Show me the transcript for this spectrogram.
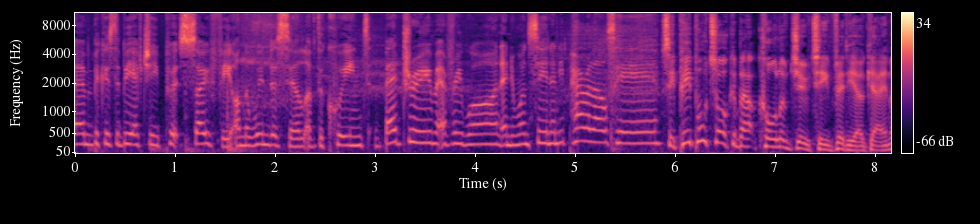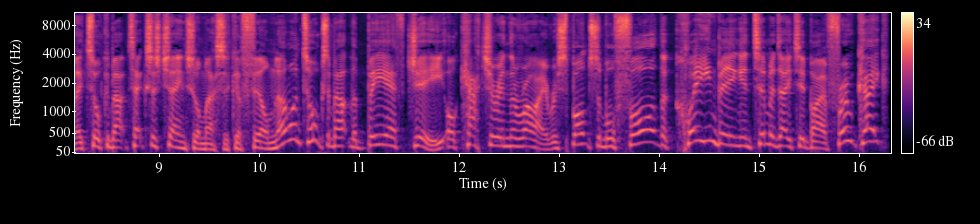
um, because the BFG put Sophie on the windowsill of the Queen's bedroom. Everyone, anyone seeing any parallels here? See, people talk about Call of Duty video game. They talk about Texas Chainsaw Massacre film. No one talks about the BFG or Catcher in the Rye, responsible for the Queen being intimidated by a fruitcake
